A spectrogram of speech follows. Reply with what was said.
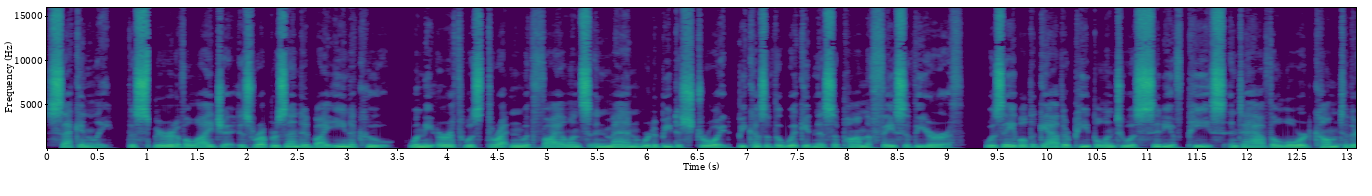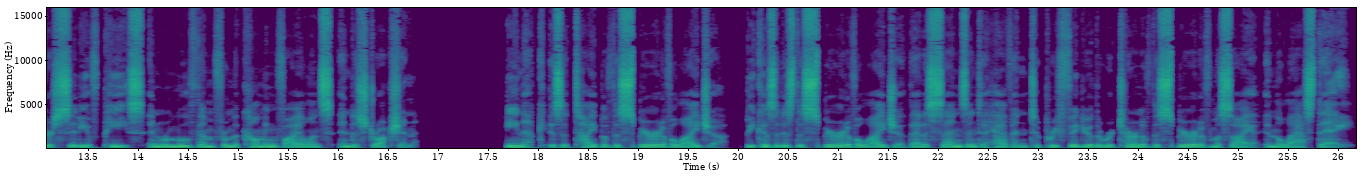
Secondly, the spirit of Elijah is represented by Enoch who, when the earth was threatened with violence and men were to be destroyed because of the wickedness upon the face of the earth, was able to gather people into a city of peace and to have the Lord come to their city of peace and remove them from the coming violence and destruction. Enoch is a type of the spirit of Elijah, because it is the spirit of Elijah that ascends into heaven to prefigure the return of the spirit of Messiah in the last day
